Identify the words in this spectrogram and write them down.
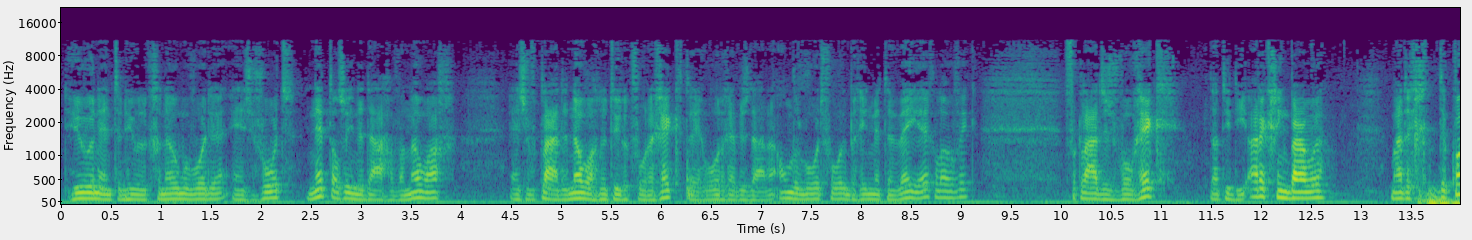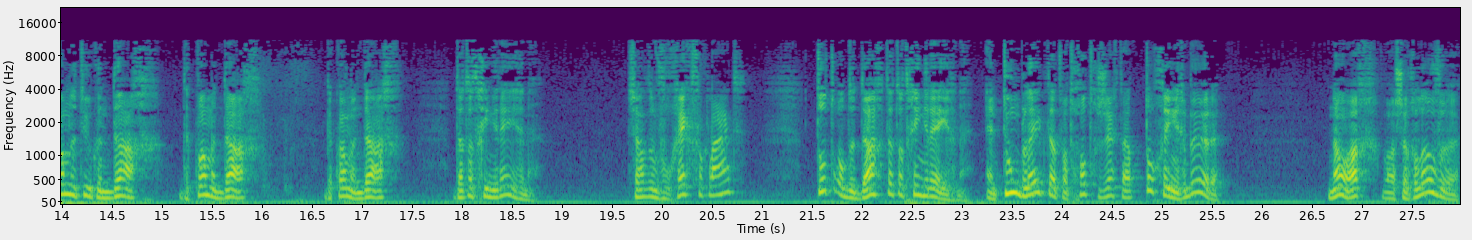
huwen en ten huwelijk genomen worden enzovoort. Net als in de dagen van Noach. En ze verklaarden Noach natuurlijk voor een gek. Tegenwoordig hebben ze daar een ander woord voor. Het begint met een W, hè, geloof ik. Verklaarden ze voor gek dat hij die ark ging bouwen. Maar er, kwam natuurlijk een dag. Er kwam een dag. Er kwam een dag dat het ging regenen. Ze hadden hem voor gek verklaard. Tot op de dag dat het ging regenen. En toen bleek dat wat God gezegd had toch ging gebeuren. Noach was een gelovige.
